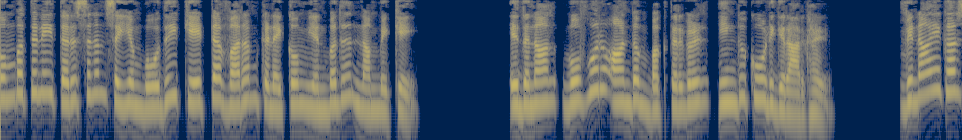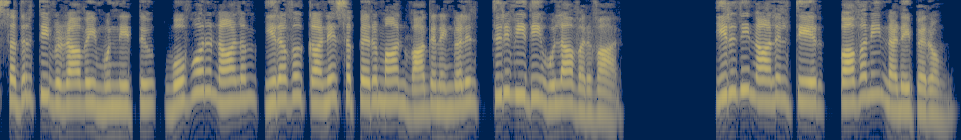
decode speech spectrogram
கும்பத்தினை தரிசனம் செய்யும்போது கேட்ட வரம் கிடைக்கும் என்பது நம்பிக்கை. இதனால் ஒவ்வொரு ஆண்டும் பக்தர்கள் இங்கு கூடுகிறார்கள். விநாயகர் சதுர்த்தி விழாவை முன்னிட்டு ஒவ்வொரு நாளும் இரவு கணேச பெருமான் வாகனங்களில் திருவீதி உலா வருவார். இறுதி நாளில் தேர் பவனி நடைபெறும்.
